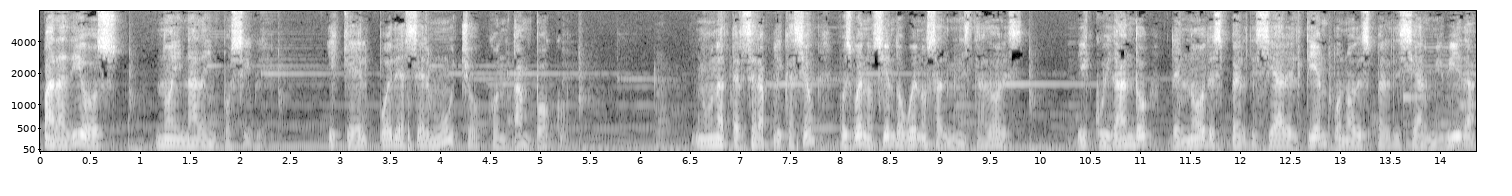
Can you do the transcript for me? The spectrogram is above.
para Dios no hay nada imposible y que Él puede hacer mucho con tan poco. Una tercera aplicación, pues bueno, siendo buenos administradores y cuidando de no desperdiciar el tiempo, no desperdiciar mi vida,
